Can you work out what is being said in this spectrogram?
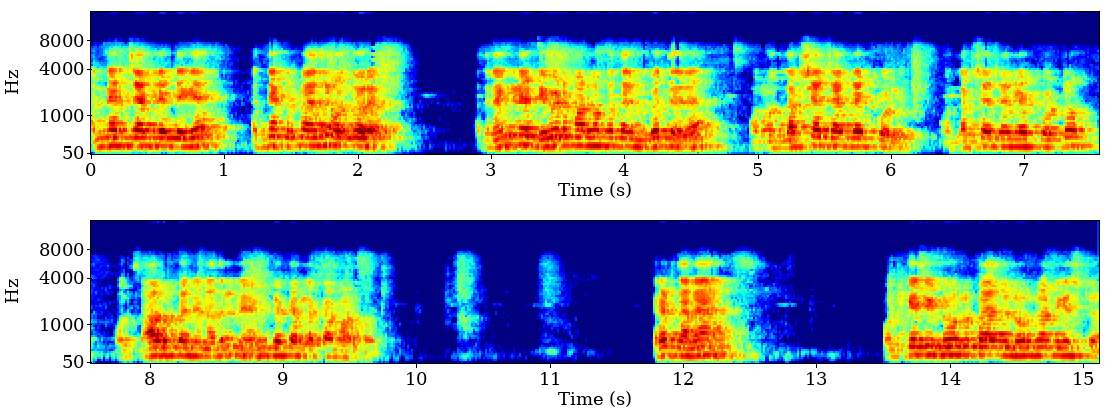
ಹನ್ನೆರಡು ಚಾಕ್ಲೇಟಿಗೆ ಹದಿನೆಂಟು ರೂಪಾಯಿ ಅಂದ್ರೆ ಒಂದೂವರೆ. ಅದನ್ನ ಹೆಂಗೆ ಡಿವೈಡ್ ಮಾಡ್ಬೇಕು ಅಂತ ನಿಮ್ಗೆ ಗೊತ್ತಿದ್ರೆ ಅವ್ರು ಒಂದು ಲಕ್ಷ ಚಾಕ್ಲೇಟ್ ಕೊಡ್ಲಿ. ಒಂದು ಲಕ್ಷ ಚಾಕ್ಲೇಟ್ ಕೊಟ್ಟು ಒಂದು ಸಾವಿರ ರೂಪಾಯಿ ಏನಾದ್ರೆ ನೀವು ಹೆಂಗ್ ಬೇಕಾದ್ರೆ ಲೆಕ್ಕ ಮಾಡ್ಬೋದು. ಕರೆಕ್ಟ್ ತಾನೆ? ಒಂದು ಕೆಜಿಗೆ ನೂರು ರೂಪಾಯಿ ಆದ್ರೆ ನೂರು ಗ್ರಾಮಿಗೆ ಎಷ್ಟು?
